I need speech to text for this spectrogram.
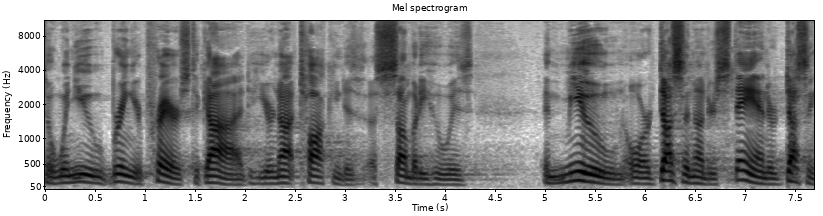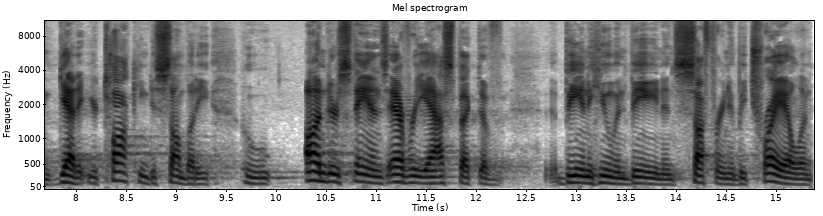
So when you bring your prayers to God, you're not talking to somebody who is immune or doesn't understand or doesn't get it. You're talking to somebody who understands every aspect of being a human being and suffering and betrayal and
